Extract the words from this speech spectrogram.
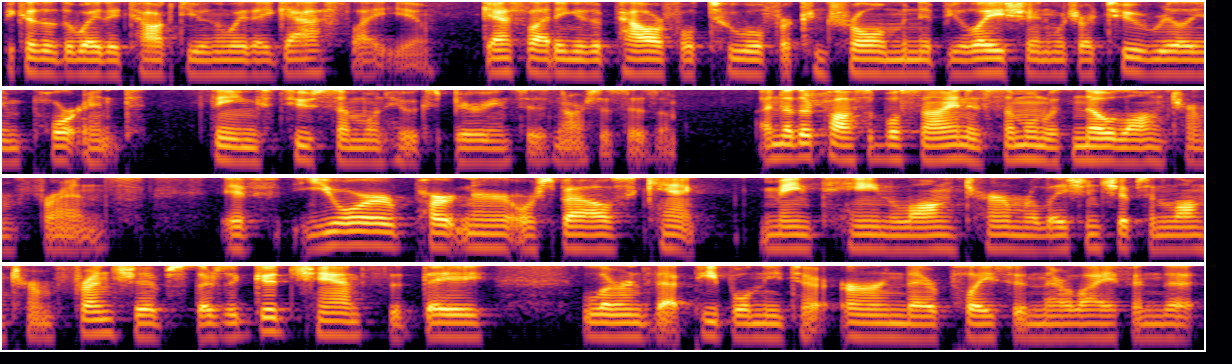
because of the way they talk to you and the way they gaslight you. Gaslighting is a powerful tool for control and manipulation, which are two really important things to someone who experiences narcissism. Another possible sign is someone with no long term friends. If your partner or spouse can't maintain long term relationships and long term friendships, there's a good chance that they learned that people need to earn their place in their life and that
